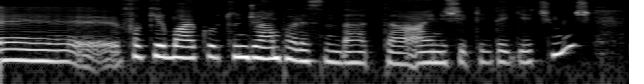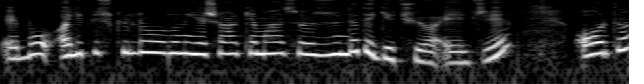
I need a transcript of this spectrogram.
e, Fakir Baykurt'un can parasında hatta aynı şekilde geçmiş. E, bu Ali Püsküllüoğlu'nun Yaşar Kemal sözlüğünde de geçiyor elci. Orada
